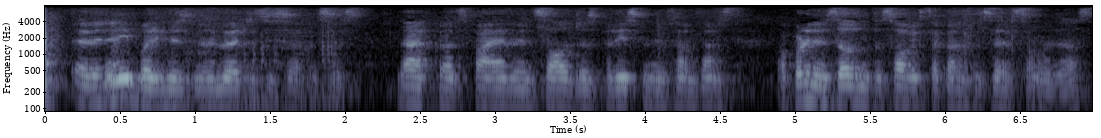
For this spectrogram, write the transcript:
and then anybody who's in emergency services, lifeguards, firemen, soldiers, policemen, who sometimes are putting themselves into safek to save someone else.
